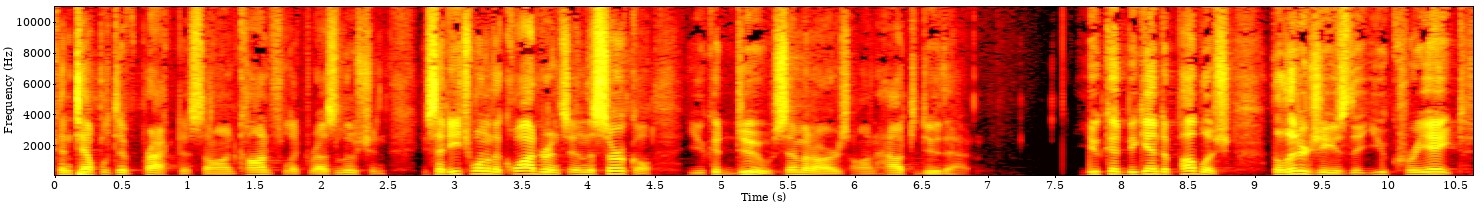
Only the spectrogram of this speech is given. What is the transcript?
contemplative practice, on conflict resolution. He said each one of the quadrants in the circle, you could do seminars on how to do that. You could begin to publish the liturgies that you create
